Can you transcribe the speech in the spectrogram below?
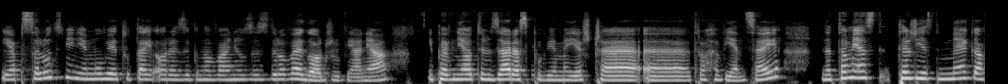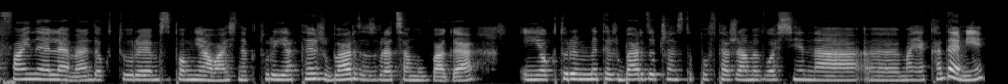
i absolutnie nie mówię tutaj o rezygnowaniu ze zdrowego odżywiania i pewnie o tym zaraz powiemy jeszcze e, trochę więcej. Natomiast też jest mega fajny element, o którym wspomniałaś, na który ja też bardzo zwracam uwagę, i o którym my też bardzo często powtarzamy właśnie na e, My Academy,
